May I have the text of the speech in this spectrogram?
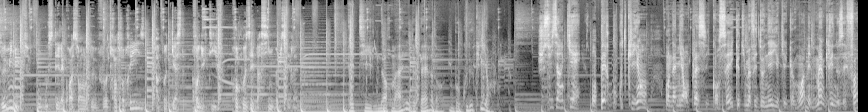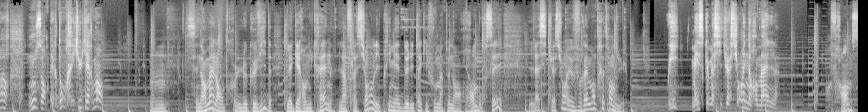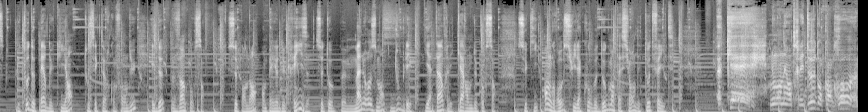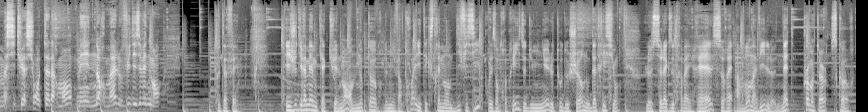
2 minutes pour booster la croissance de votre entreprise, un podcast productif proposé par Simple CRM. Est-il normal de perdre beaucoup de clients? Je suis inquiet, on perd beaucoup de clients. On a mis en place les conseils que tu m'avais donnés il y a quelques mois, mais malgré nos efforts, nous en perdons régulièrement. Hmm, C'est normal entre le Covid, la guerre en Ukraine, l'inflation, les primes et aides de l'État qu'il faut maintenant rembourser. La situation est vraiment très tendue. Mais est-ce que ma situation est normale? En France, le taux de perte de clients, tout secteur confondu, est de 20%. Cependant, en période de crise, ce taux peut malheureusement doubler et atteindre les 42%, ce qui en gros suit la courbe d'augmentation des taux de faillite. Ok, nous on est entre les deux, donc en gros, euh, ma situation est alarmante, mais normale au vu des événements. Tout à fait. Et je dirais même qu'actuellement, en octobre 2023, il est extrêmement difficile pour les entreprises de diminuer le taux de churn ou d'attrition. Le seul axe de travail réel serait, à mon avis, le Net Promoter Score.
